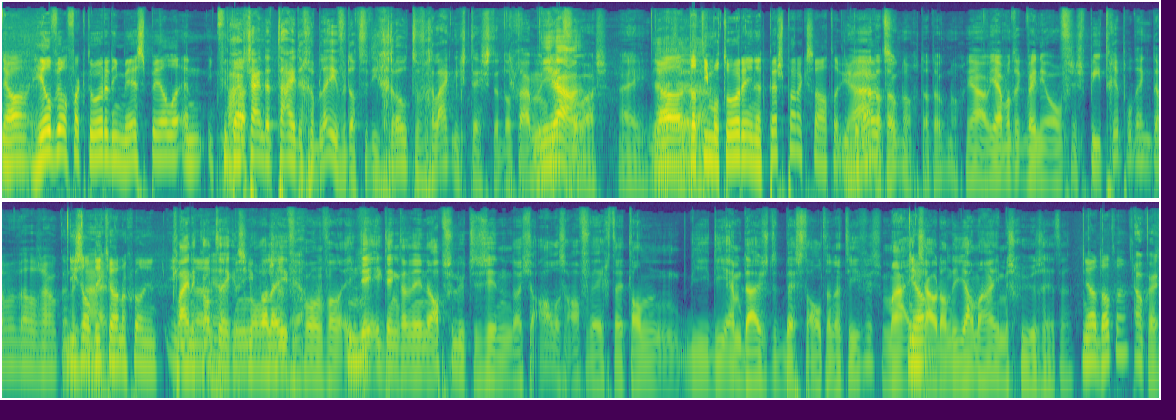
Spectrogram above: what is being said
ja, heel veel factoren die meespelen. En ik vind Waar dat, zijn de tijden gebleven dat we die grote vergelijkingstesten, dat daar budget Ja. voor was? Hey. ja, dat die motoren in het perspark zaten. Ja, dat ook nog. Dat ook nog. Ja, ja, want ik weet niet of een speed triple denk ik dat we wel zouden kunnen Die zal dit jaar nog wel in. in Kleine eh, kanttekening nog wel even ja. gewoon van... Ik, Mhm. denk, ik denk dat in de absolute zin, als je alles afweegt, dat dan die, die M1000 het beste alternatief is. Maar ik Ja. zou dan de Yamaha in mijn schuur zetten. Ja, dat Oké. Maar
